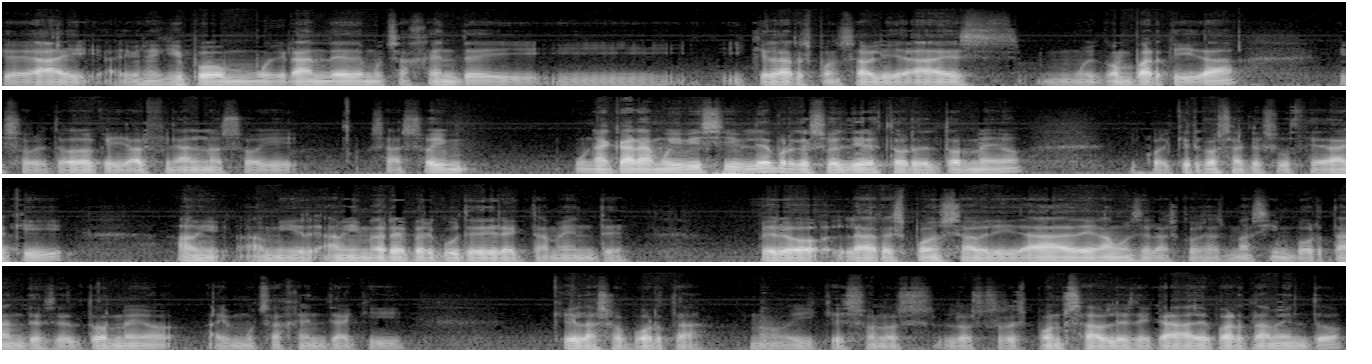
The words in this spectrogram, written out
que hay, hay, un equipo muy grande de mucha gente y, y, que la responsabilidad es muy compartida y sobre todo que yo al final no soy, o sea, soy una cara muy visible porque soy el director del torneo y cualquier cosa que suceda aquí a mí, a mí, a mí me repercute directamente pero la responsabilidad, digamos, de las cosas más importantes del torneo, hay mucha gente aquí que la soporta ¿no? y que son los, los, responsables de cada departamento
